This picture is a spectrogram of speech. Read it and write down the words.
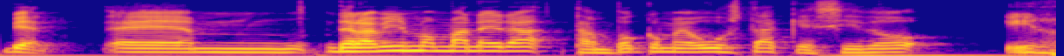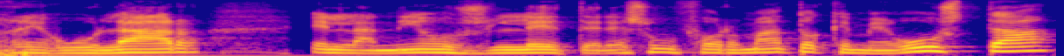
Bien, em, de la misma manera, tampoco me gusta que he sido irregular en la newsletter. Es un formato que me gusta.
